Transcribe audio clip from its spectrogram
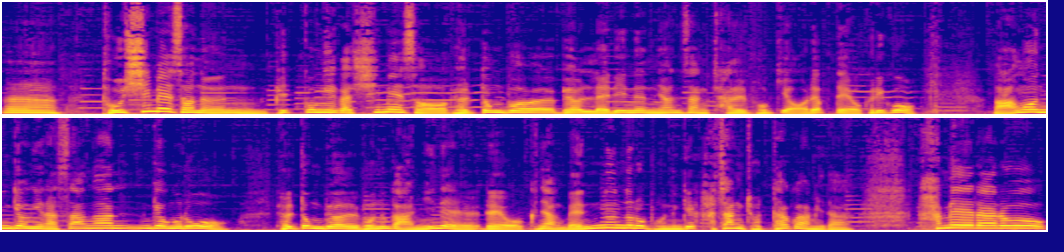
어, 도심에서는 빛공해가 심해서 별똥별 내리는 현상 잘 보기 어렵대요. 그리고 망원경이나 쌍안경으로 별똥별 보는 거 아니래요. 그냥 맨눈으로 보는 게 가장 좋다고 합니다. 카메라로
